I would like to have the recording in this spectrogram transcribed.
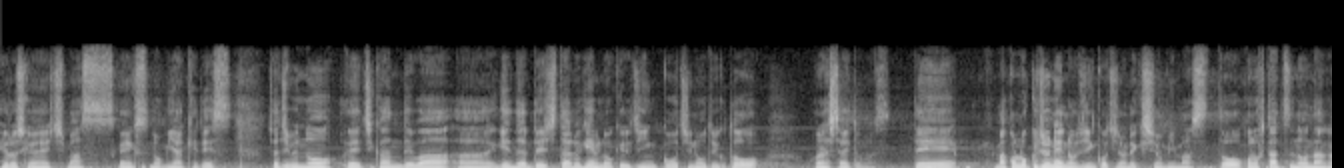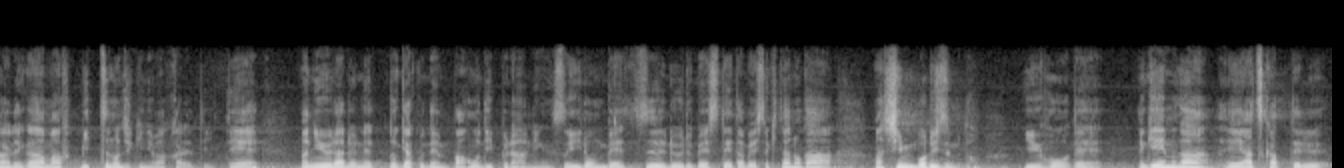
よろしくお願いします。スクエンクスの三宅です。じゃあ自分の時間では現在のデジタルゲームにおける人工知能ということをお話したいと思いますで、まあ、この60年の人工知能の歴史を見ますとこの2つの流れがまあ3つの時期に分かれていて、まあ、ニューラルネット逆伝播法ディープラーニング推論ベースルールベースデータベースときたのが、まあ、シンボリズムという方でゲームが扱っている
